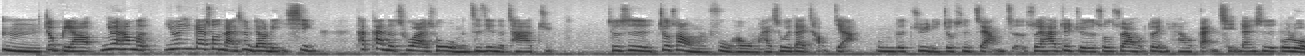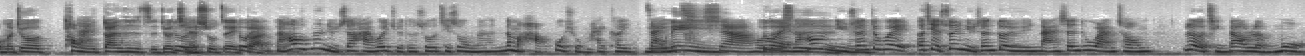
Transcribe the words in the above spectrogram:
嗯，就不要，因为他们因为应该说男生比较理性，他看得出来说我们之间的差距。就是，就算我们复合，我们还是会再吵架。我们的距离就是这样子，所以他就觉得说，虽然我对你还有感情，但是不如我们就痛一段日子就结束这一段。然后那女生还会觉得说，其实我们那么好，或许我们还可以在一起。努力一下，对，然后女生就会，嗯、而且所以女生对于男生突然从热情到冷漠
